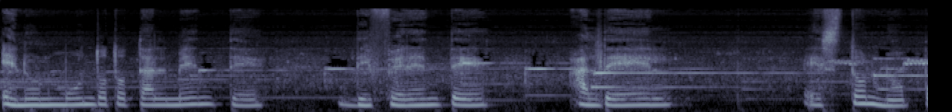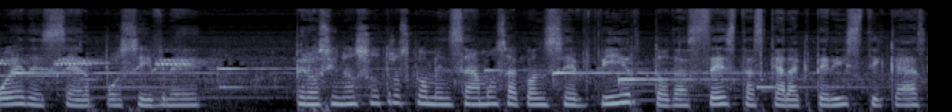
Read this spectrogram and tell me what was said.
en un mundo totalmente diferente al de él? Esto no puede ser posible. Pero si nosotros comenzamos a concebir todas estas características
